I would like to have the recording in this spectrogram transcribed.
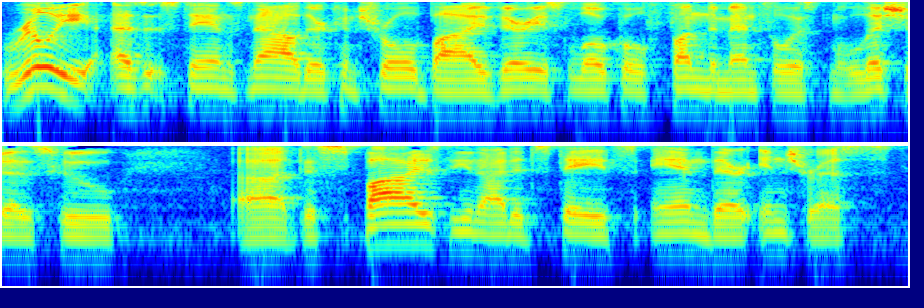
really, as it stands now, they're controlled by various local fundamentalist militias who uh, despise the United States and their interests.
